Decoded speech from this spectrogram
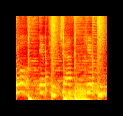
sure if you just kiss me.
